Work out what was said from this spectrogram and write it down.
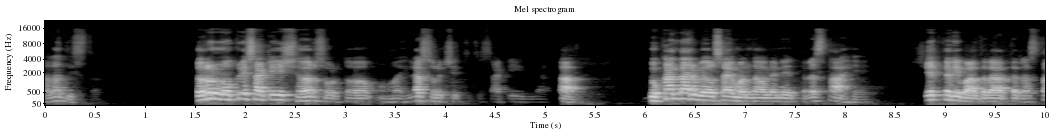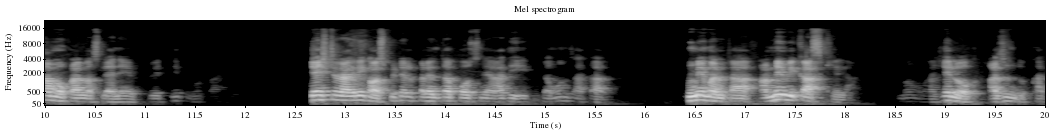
मला दिसतं. तरुण नोकरीसाठी शहर सोडतं महिला सुरक्षिततेसाठी लढतात. दुकानदार व्यवसाय मंदावल्याने त्रस्त आहे. शेतकरी बाजारात रस्ता मोकळा नसल्याने व्यथित होत आहे. ज्येष्ठ नागरिक हॉस्पिटल पर्यंत पोहोचण्याआधी दमून जातात. तुम्ही म्हणता आम्ही विकास केला. मग माझे लोक अजून दुःखात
